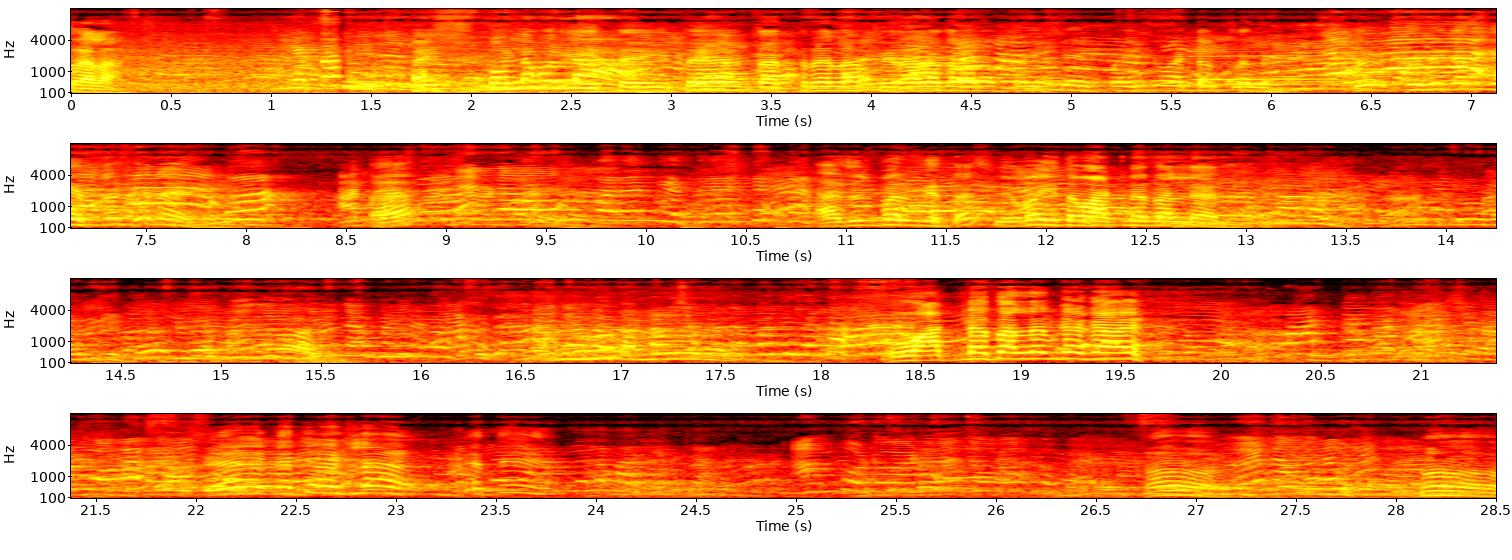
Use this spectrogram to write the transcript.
चला. इथं इथं जत्रेला फिरायला जायला पैसे पैसे वाटप चालू तुम्ही कधी घेतलंच की नाही? अजून घेतस? हे बघ इथं वाटण्यात चालल्या वाटण्या चालल्या का काय? ए कधी भेटलं? कधी? हो. हो हो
